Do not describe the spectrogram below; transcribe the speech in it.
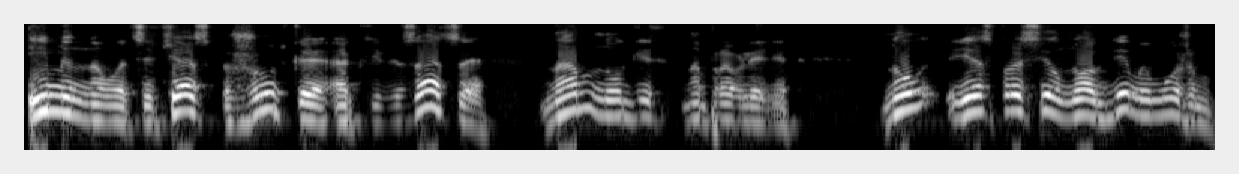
именно вот сейчас жуткая активизация на многих направлениях. Ну, я спросил, ну а где мы можем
